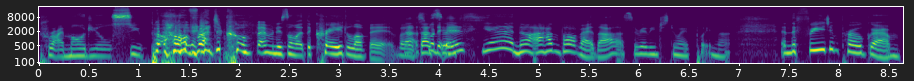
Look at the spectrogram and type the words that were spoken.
primordial soup of radical feminism, like the cradle of it. But That's what it a- is. Yeah, no, I hadn't thought about that. That's a really interesting way of putting that. And the Freedom Program,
